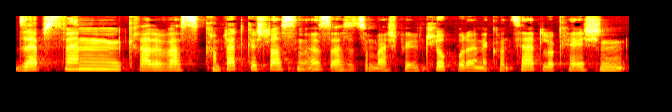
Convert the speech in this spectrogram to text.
selbst wenn gerade was komplett geschlossen ist, also zum Beispiel ein Club oder eine Konzertlocation,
